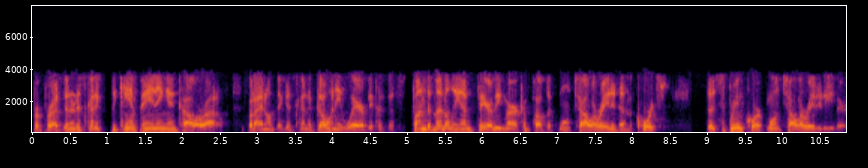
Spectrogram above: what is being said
for president is going to be campaigning in Colorado. But I don't think it's going to go anywhere because it's fundamentally unfair. The American public won't tolerate it, and the courts, the Supreme Court, won't tolerate it either.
